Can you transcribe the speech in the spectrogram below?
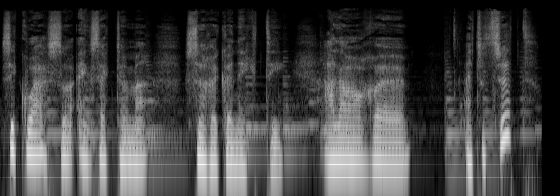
C'est quoi ça exactement, se reconnecter? Alors, euh, à tout de suite.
